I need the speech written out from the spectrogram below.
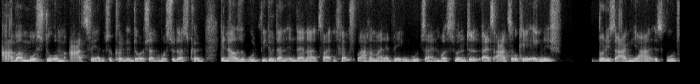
Aber musst du, um Arzt werden zu können in Deutschland, musst du das können. Genauso gut, wie du dann in deiner zweiten Fremdsprache meinetwegen gut sein musst. Und äh, als Arzt, okay, Englisch, würde ich sagen, ja, ist gut,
